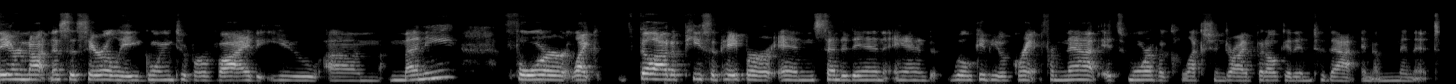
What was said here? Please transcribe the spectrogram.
they are not necessarily going to provide you um, money for like fill out a piece of paper and send it in and we'll give you a grant from that. It's more of a collection drive, but I'll get into that in a minute.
